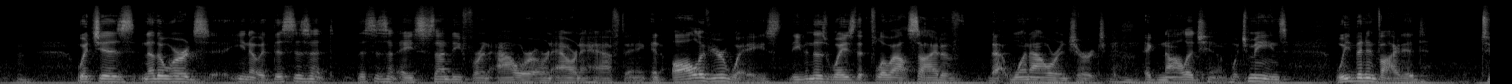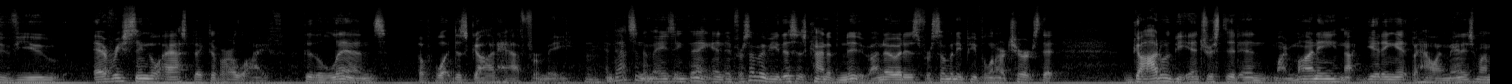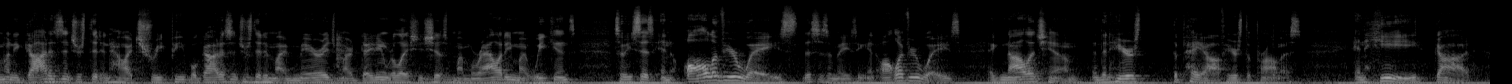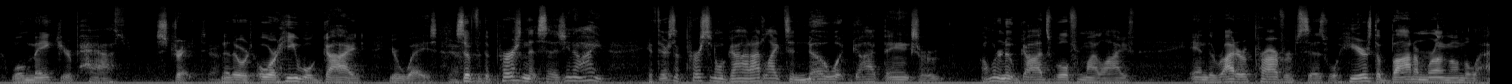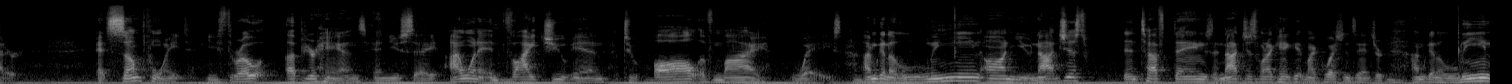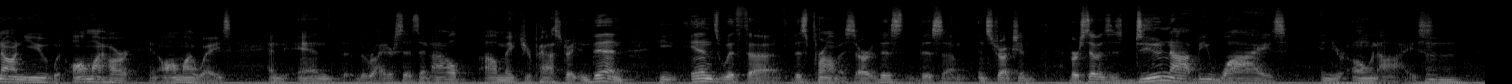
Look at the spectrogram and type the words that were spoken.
Which is in other words you know this isn't this isn't a sunday for an hour or an hour and a half thing. In all of your ways even those ways that flow outside of that one hour in church acknowledge him. Which means we've been invited to view every single aspect of our life through the lens of what does God have for me. Hmm. And that's an amazing thing. And, and for some of you, this is kind of new. I know it is for so many people in our church that God would be interested in my money, not getting it, but how I manage my money. God is interested in how I treat people. God is interested in my marriage, my dating relationships, my morality, my weekends. So he says, in all of your ways, this is amazing, in all of your ways, acknowledge him. And then here's the payoff, here's the promise. And he, God, will make your path straight. In other words, or he will guide your ways. So for the person that says, you know, I if there's a personal God, I'd like to know what God thinks or I want to know God's will for my life. And the writer of Proverbs says, well, here's the bottom rung on the ladder. At some point, you throw up your hands and you say, I want to invite you in to all of my ways. Hmm. I'm going to lean on you, not just in tough things and not just when I can't get my questions answered. I'm going to lean on you with all my heart in all my ways. And, and the, writer says, and I'll, I'll make your path straight. And then he ends with uh, this promise or this, this um, instruction. Verse 7 says, Do not be wise in your own eyes.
